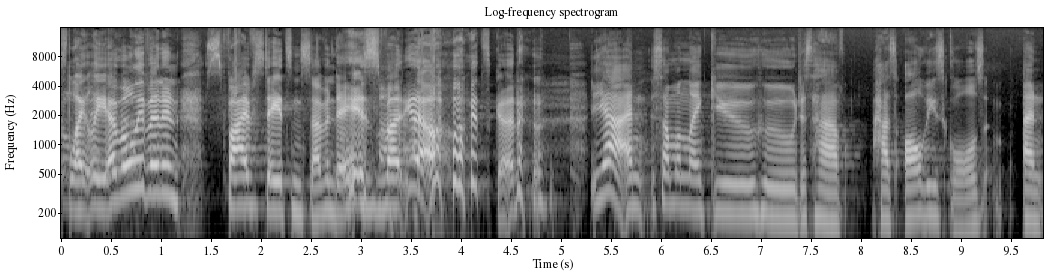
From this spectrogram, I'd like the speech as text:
slightly. I've only been in five states in seven days, but you know, it's good. Yeah, and someone like you who just have has all these goals, and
